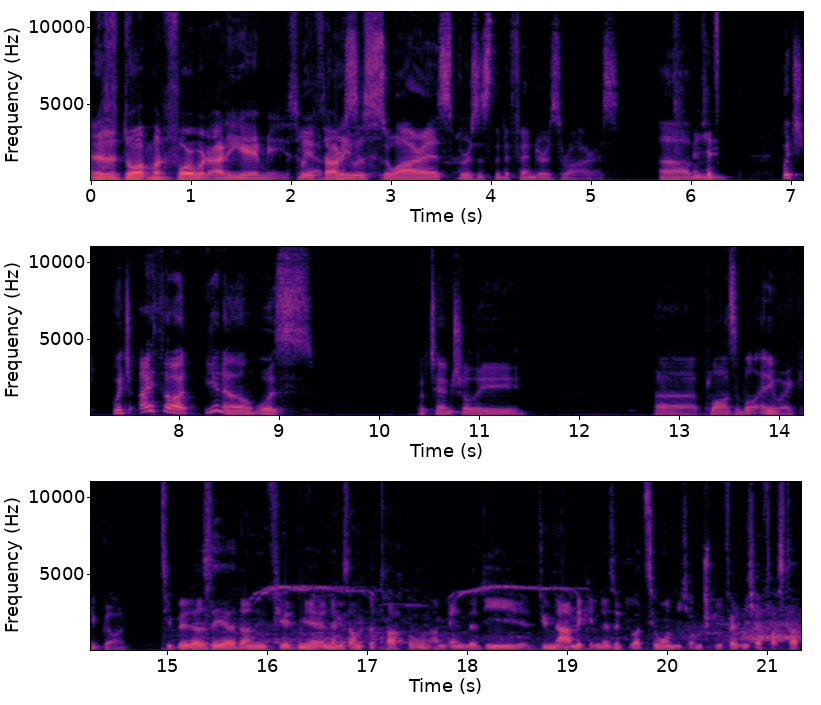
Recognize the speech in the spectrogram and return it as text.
And this is Dortmund forward Adeyemi. so yeah, he thought he was Suarez versus the defender Suarez, um, which which I thought you know was potentially uh, plausible. Anyway, keep going. Die Bilder sehe, dann fehlt mir in der Gesamtbetrachtung am Ende die Dynamik in der Situation, die ich auf dem Spielfeld nicht erfasst habe,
